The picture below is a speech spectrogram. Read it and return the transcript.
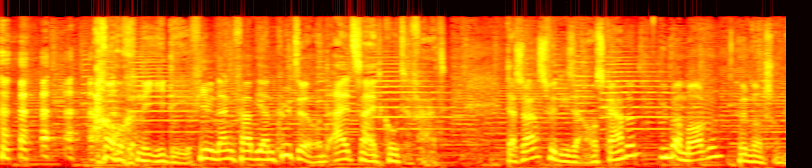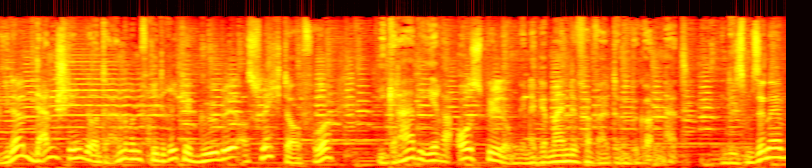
Auch eine Idee. Vielen Dank, Fabian Küte, und allzeit gute Fahrt. Das war's für diese Ausgabe. Übermorgen hören wir uns schon wieder. Dann stellen wir unter anderem Friederike Göbel aus Flechtdorf vor, die gerade ihre Ausbildung in der Gemeindeverwaltung begonnen hat. In diesem Sinne,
